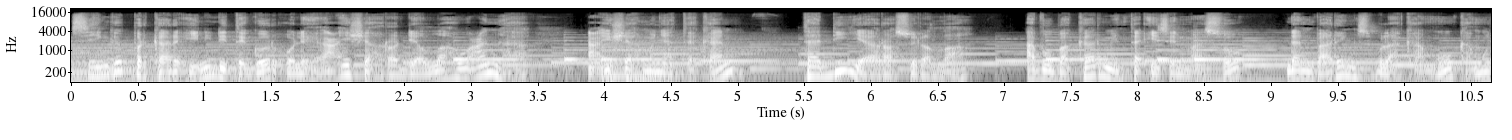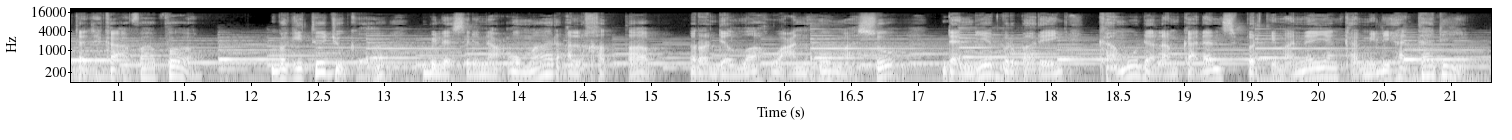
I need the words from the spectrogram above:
Sehingga perkara ini ditegur oleh Aisyah radhiyallahu anha. Aisyah menyatakan, "Tadi ya Rasulullah, Abu Bakar minta izin masuk dan baring sebelah kamu, kamu tak cakap apa-apa." Begitu juga bila Sayyidina Umar Al-Khattab radhiyallahu anhu masuk dan dia berbaring, kamu dalam keadaan seperti mana yang kami lihat tadi.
